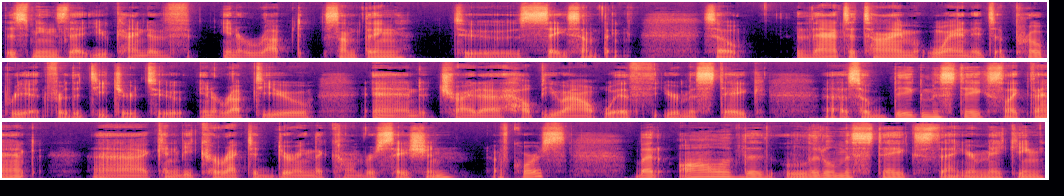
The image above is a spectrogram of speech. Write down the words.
this means that you kind of interrupt something to say something. So that's a time when it's appropriate for the teacher to interrupt you and try to help you out with your mistake. Uh, so, big mistakes like that uh, can be corrected during the conversation, of course. But all of the little mistakes that you're making,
